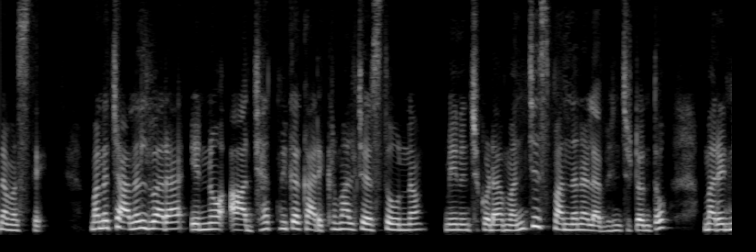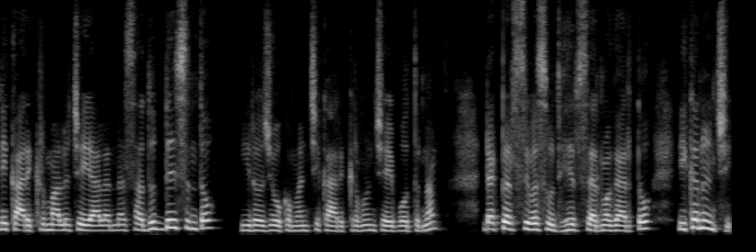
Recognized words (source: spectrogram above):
నమస్తే. మన ఛానల్ ద్వారా ఎన్నో ఆధ్యాత్మిక కార్యక్రమాలు చేస్తూ ఉన్నాం. మీ నుంచి కూడా మంచి స్పందన లభించడంతో మరిన్ని కార్యక్రమాలు చేయాలన్న సదుద్దేశంతో ఈరోజు ఒక మంచి కార్యక్రమం చేయబోతున్నాం. డాక్టర్ శివ సుధీర్ శర్మ గారితో ఇక నుంచి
